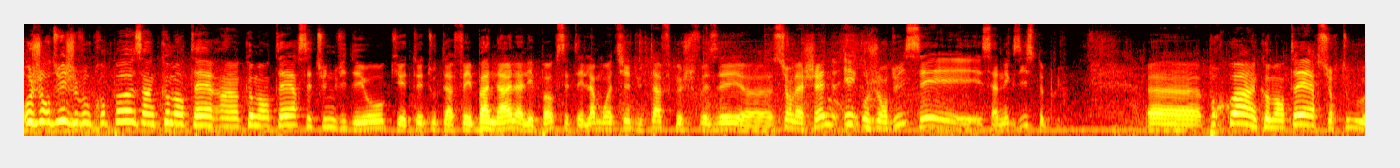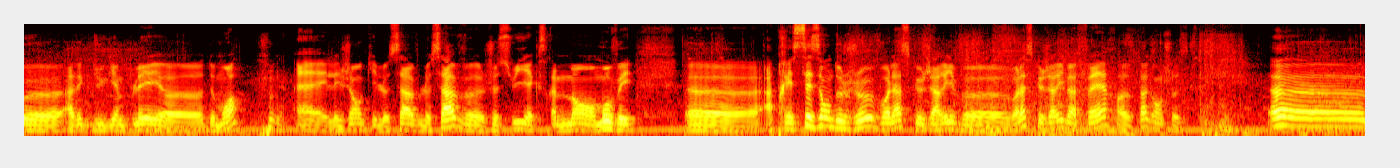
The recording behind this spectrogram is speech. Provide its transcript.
Aujourd'hui, je vous propose un commentaire. Un commentaire, c'est une vidéo qui était tout à fait banale à l'époque. C'était la moitié du taf que je faisais euh, sur la chaîne. Et aujourd'hui, ça n'existe plus. Euh, pourquoi un commentaire, surtout euh, avec du gameplay de moi? Eh, Les gens qui le savent, le savent, je suis extrêmement mauvais. après 16 ans de jeu, voilà ce que j'arrive voilà à faire, pas grand chose. En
